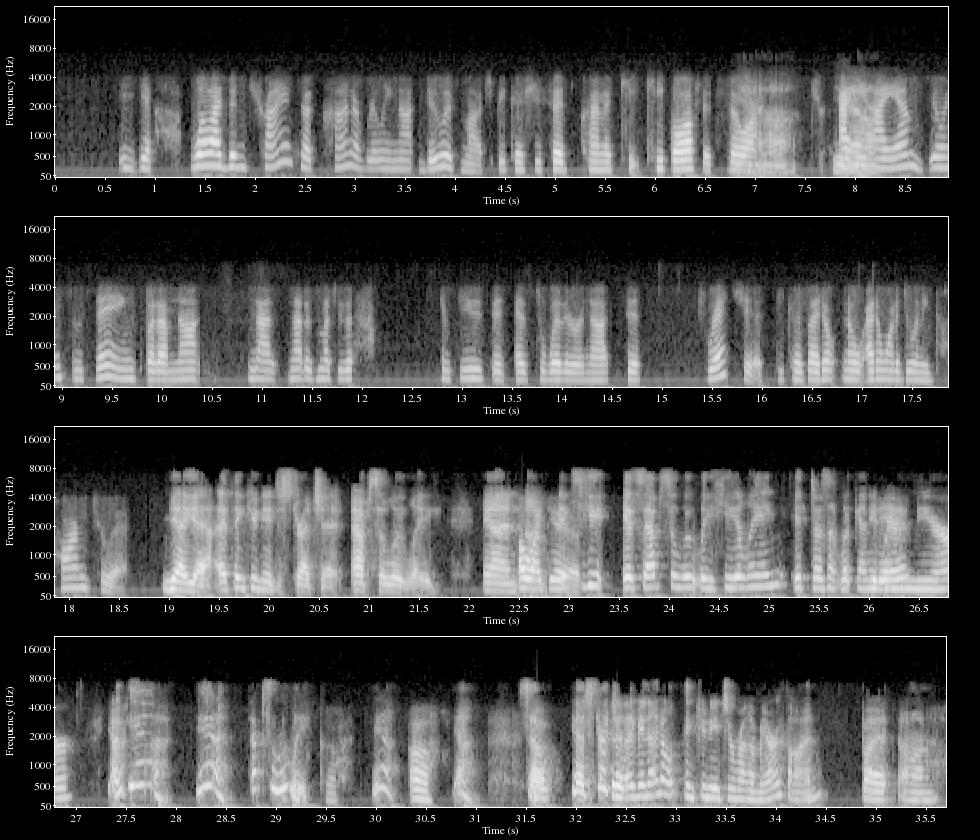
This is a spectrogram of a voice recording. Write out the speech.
there? yeah. Well, I've been trying to kind of really not do as much because she said kind of keep keep off it. So I'm yeah. I mean, I am doing some things, but I'm not not not as much as confused as to whether or not to stretch it because I don't know. I don't want to do any harm to it. Yeah, yeah. I think you need to stretch it. Absolutely. And Oh, I um, do. It's he, it's absolutely healing. It doesn't look anywhere near. Oh yeah, yeah, absolutely. God. Yeah, Oh, yeah. So yeah, stretch it. I mean, I don't think you need to run a marathon, but um,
